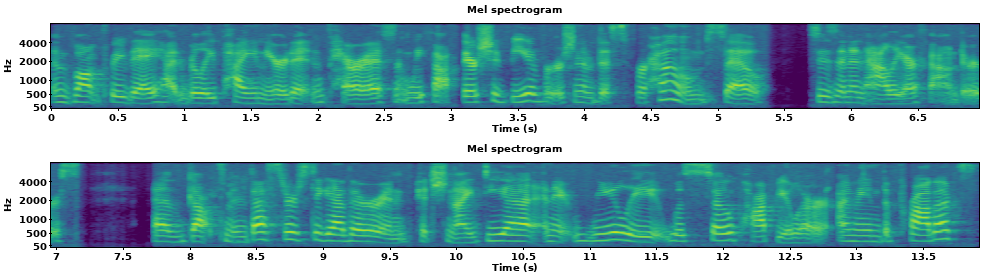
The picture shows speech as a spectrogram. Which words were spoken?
And Vente Privée had really pioneered it in Paris. And we thought there should be a version of this for home. So Susan and Ali, our founders, have got some investors together and pitched an idea. And it really was so popular. I mean, the products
